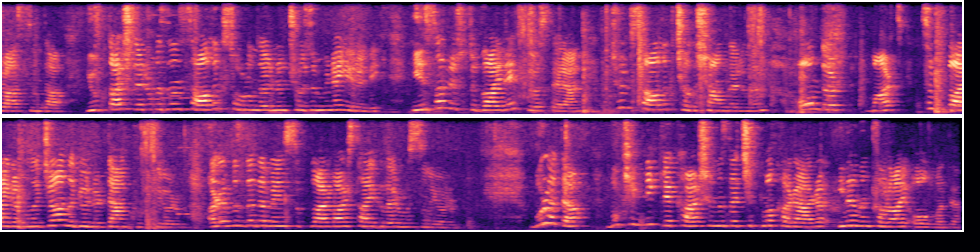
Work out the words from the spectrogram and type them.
icrasında yurttaşlarımızın sağlık sorunlarının çözümüne yönelik insanüstü gayret gösteren tüm sağlık çalışanlarının 14 Mart Tıp Bayramı'nı canı gönülden kutluyorum. Aramızda da mensuplar var, saygılarımı sunuyorum. Burada bu kimlikle karşınıza çıkma kararı inanın kolay olmadı.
